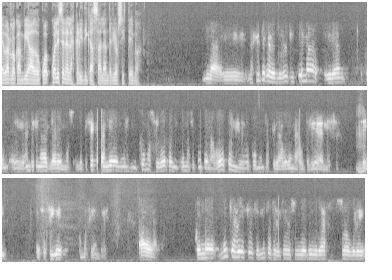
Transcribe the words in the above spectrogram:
haberlo cambiado? ¿Cuáles eran las críticas al anterior sistema? Mira, eh, las críticas al anterior sistema eran eh, antes que nada aclaremos, lo que se ha cambiado no es ni cómo se vota, ni cómo se cuentan los votos, ni los documentos que elaboran las autoridades de mesa. Eso sigue como siempre. Ahora, como muchas veces en muchas elecciones hubo dudas sobre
